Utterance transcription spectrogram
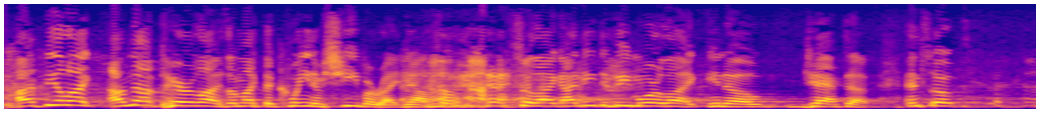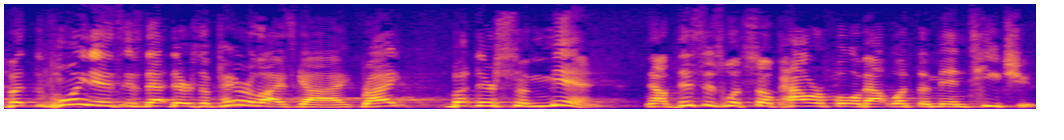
I feel like I'm not paralyzed. I'm like the queen of Sheba right now. So, so like I need to be more like, you know, jacked up. And so, but the point is, is that there's a paralyzed guy, right? But there's some men. Now this is what's so powerful about what the men teach you.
